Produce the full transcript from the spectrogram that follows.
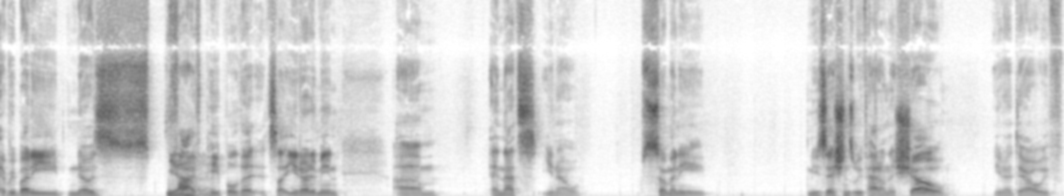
everybody knows Yeah. five people that it's like you know what I mean, um, and that's you know so many musicians we've had on the show. You know, Daryl, we've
